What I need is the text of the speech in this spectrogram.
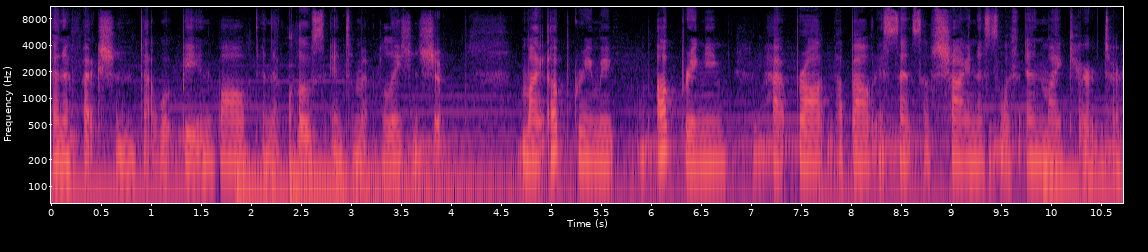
and affection that would be involved in a close, intimate relationship. My upbringing, upbringing had brought about a sense of shyness within my character.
